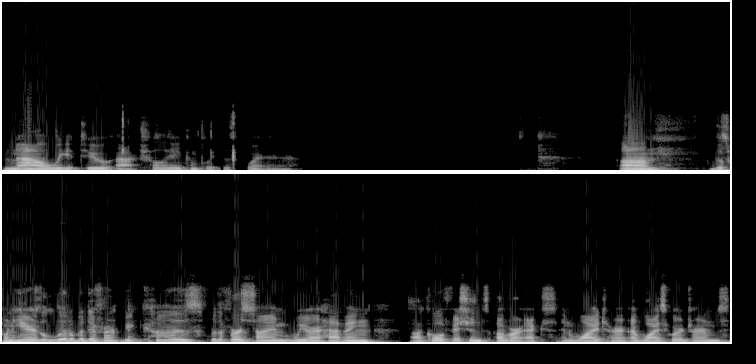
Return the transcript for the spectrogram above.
now we get to actually complete the square. Um, this one here is a little bit different because for the first time we are having uh, coefficients of our x and y, ter uh, y squared terms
